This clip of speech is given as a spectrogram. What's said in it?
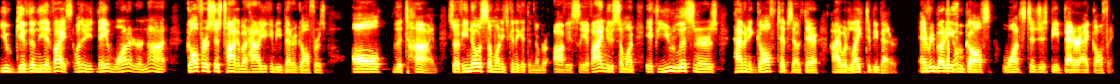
you give them the advice, whether they want it or not. Golfers just talk about how you can be better golfers all the time. So if he knows someone, he's going to get the number. Obviously, if I knew someone, if you listeners have any golf tips out there, I would like to be better. Everybody who golfs wants to just be better at golfing.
